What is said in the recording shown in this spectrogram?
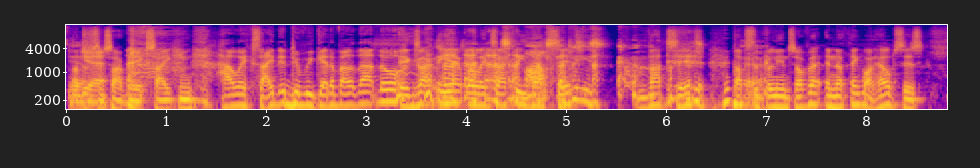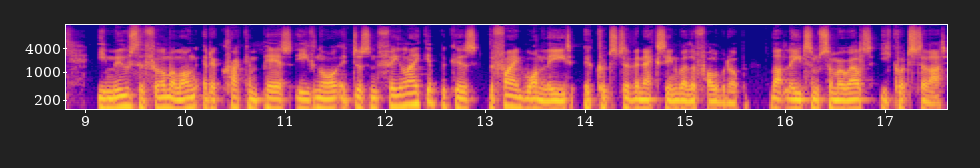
That Yeah. doesn't sound very exciting. How excited did we get about that, though? exactly. Yeah. Well, exactly. That's it. That's it. That's the brilliance of it. And I think what helps is he moves the film along at a cracking pace, even though it doesn't feel like it, because they find one lead, it cuts to the next scene where they follow it up. That leads him somewhere else, he cuts to that.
